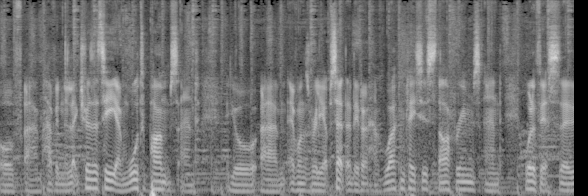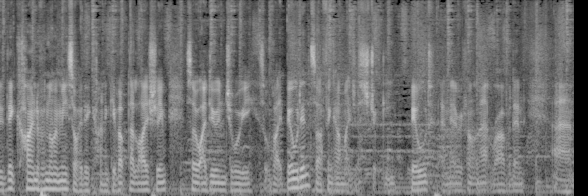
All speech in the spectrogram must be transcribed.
of um, having electricity and water pumps, and your um, everyone's really upset that they don't have working places, staff rooms, and all of this. So they kind of annoy me, so I did kind of give up that live stream. So I do enjoy sort of like building, so I think I might just strictly build and everything like that rather than um,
